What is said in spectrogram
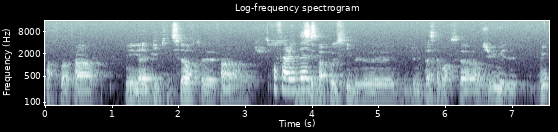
parfois. Enfin, les répliques qui te sortent, euh, enfin, tu C'est pour faire le dis, c'est buzz. pas possible euh, de ne pas savoir ça. Tu- Oui,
